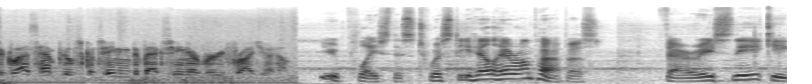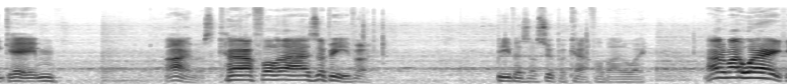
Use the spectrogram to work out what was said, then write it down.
The glass ampoules containing the vaccine are very fragile. You placed this twisty hill here on purpose. Very sneaky game. I'm as careful as a beaver. Beavers are super careful, by the way. Out of my way!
